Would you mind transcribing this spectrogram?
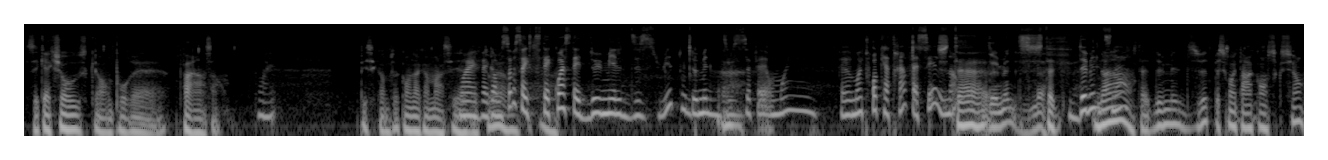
c'est quelque chose qu'on pourrait faire ensemble? ouais. Puis c'est comme ça qu'on a commencé. Avec fait toi, comme ça, ouais. c'est- c'était quoi? C'était 2018 ou 2010? Ah. Ça fait au moins, ça fait au moins 3-4 ans, facile, non? C'était 2019. c'était- 2019? Non, non, c'était 2018 parce qu'on était en construction.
